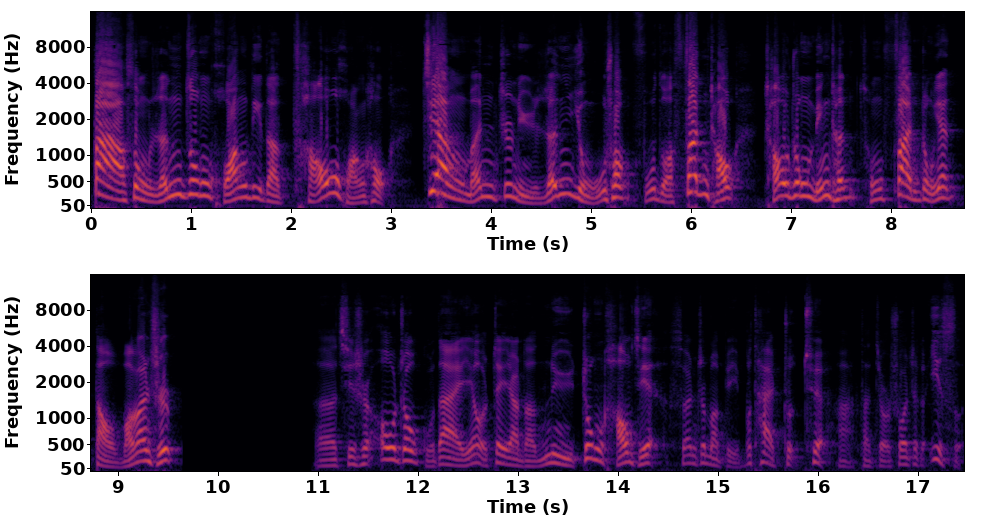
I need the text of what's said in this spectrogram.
大宋仁宗皇帝的曹皇后，将门之女，人勇无双，辅佐三朝朝中名臣，从范仲淹到王安石。呃，其实欧洲古代也有这样的女中豪杰，虽然这么比不太准确啊，但就是说这个意思。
